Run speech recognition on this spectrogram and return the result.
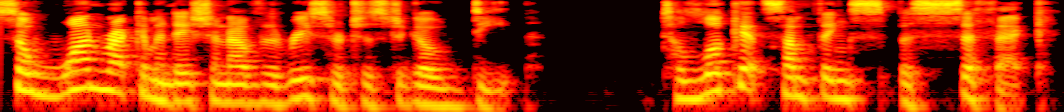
So, one recommendation of the research is to go deep, to look at something specific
